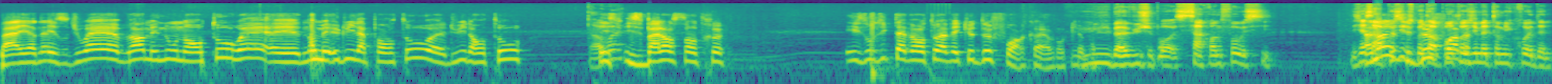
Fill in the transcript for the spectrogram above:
Bah, il y en a, ils ont dit, ouais, non, mais nous on est en taux, ouais, et non, mais lui il a pas en taux, euh, lui il est en taux. Ah ouais ils, ils se balancent entre eux. Et ils ont dit que t'avais en taux avec eux deux fois, hein, quand même. Donc, euh, bon. Oui, bah oui, je sais pas, 50 fois aussi. Déjà, Ah c'est impossible parce que t'as pas entendu mettre ton micro, Eden.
